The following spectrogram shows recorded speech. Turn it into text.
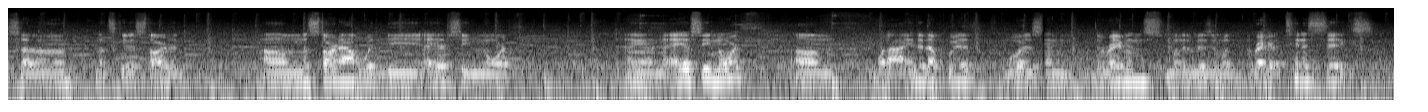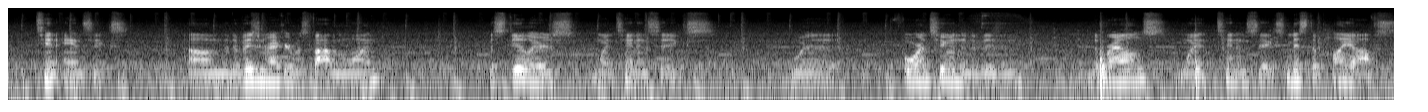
So let's get it started. Um, let's start out with the AFC North. And the AFC North, um, what I ended up with was and the Ravens won the division with a record of 10 and 6, 10 and 6. Um, the division record was 5 and 1. The Steelers went 10 and 6 with 4 and 2 in the division. The Browns went 10 and 6, missed the playoffs,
